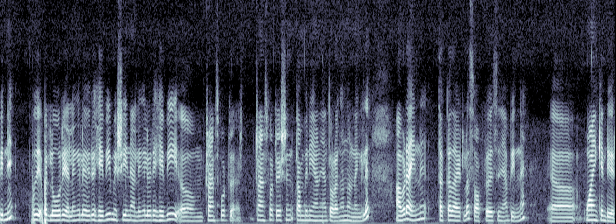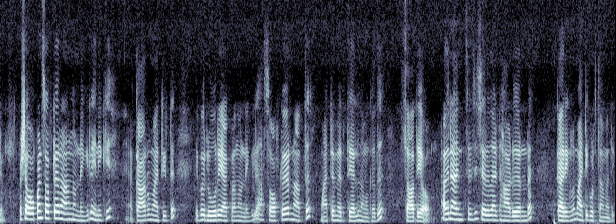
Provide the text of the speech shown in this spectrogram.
പിന്നെ പുതിയ ഇപ്പോൾ ലോറി അല്ലെങ്കിൽ ഒരു ഹെവി മെഷീൻ അല്ലെങ്കിൽ ഒരു ഹെവി ട്രാൻസ്പോർട്ട് ട്രാൻസ്പോർട്ടേഷൻ കമ്പനിയാണ് ഞാൻ തുടങ്ങുന്നുണ്ടെങ്കിൽ അവിടെ അതിന് തക്കതായിട്ടുള്ള സോഫ്റ്റ്വെയർസ് ഞാൻ പിന്നെ വാങ്ങിക്കേണ്ടി വരും. പക്ഷേ ഓപ്പൺ സോഫ്റ്റ്വെയർ ആണെന്നുണ്ടെങ്കിൽ എനിക്ക് കാറ് മാറ്റിയിട്ട് ഇപ്പോൾ ലോറി ആക്കണമെന്നുണ്ടെങ്കിൽ ആ സോഫ്റ്റ്വെയറിനകത്ത് മാറ്റം വരുത്തിയാൽ നമുക്കത് സാധ്യമാവും അതിനനുസരിച്ച് ചെറുതായിട്ട് ഹാർഡ്വെയറിന്റെ കാര്യങ്ങൾ മാറ്റി കൊടുത്താൽ മതി.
